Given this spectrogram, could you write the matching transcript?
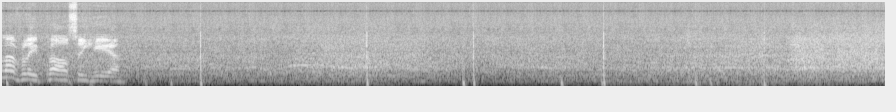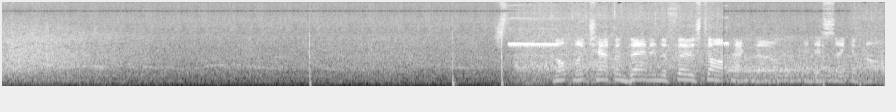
Lovely passing here. Not much happened then in the first half, Pack, though, in this second half.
